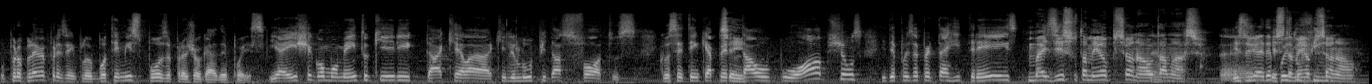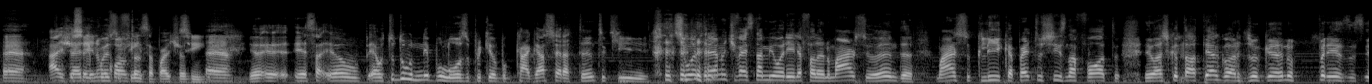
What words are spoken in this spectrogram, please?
O problema é, por exemplo, eu botei minha esposa pra jogar depois. E aí chegou o momento que ele dá aquela, aquele loop das fotos. Que você tem que apertar o, o Options e depois apertar R3. Mas isso também é opcional, tá, Márcio? Isso já é depois isso também do é fim. opcional. É. Ah, já Isso é depois do fim essa parte. Sim. É. Eu- eu- essa, eu- é tudo nebuloso, porque o cagaço era tanto que. Se o André não tivesse na minha orelha falando, Márcio, anda, Márcio, clica, aperta o X na foto, eu acho que eu tava até agora jogando preso. Assim.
